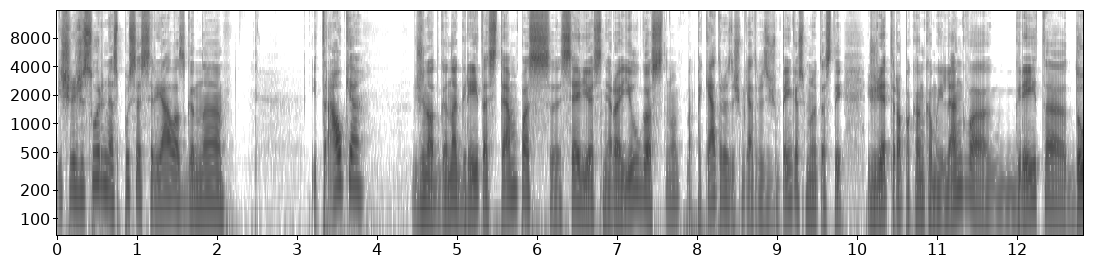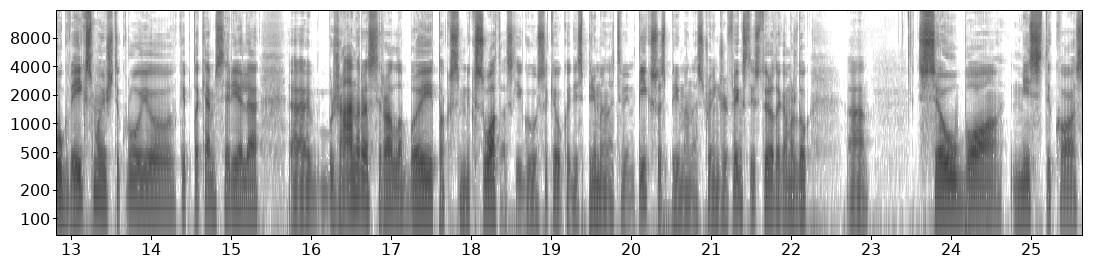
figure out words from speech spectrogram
iš režisūrinės pusės serialas gana įtraukia, žinot, gana greitas tempas, serijos nėra ilgos, nu, apie 40-45 minutės, tai žiūrėti yra pakankamai lengva, greita, daug veiksmo iš tikrųjų, kaip tokiam seriale. E, žanras yra labai toks miksuotas, jeigu jau sakiau, kad jis primena Twin Peaksus, primena Stranger Things, tai jis turi tokią maždaug uh, siaubo, mistikos,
